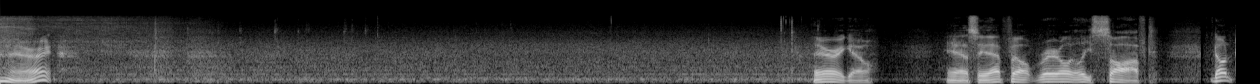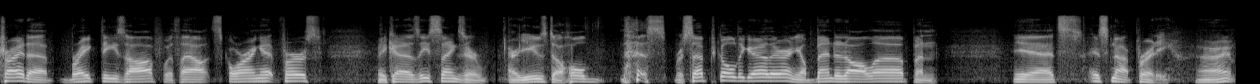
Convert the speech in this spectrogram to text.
All right. There we go. Yeah, see, that felt really soft. Don't try to break these off without scoring it first because these things are, are used to hold this receptacle together and you'll bend it all up and yeah, it's it's not pretty. All right.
